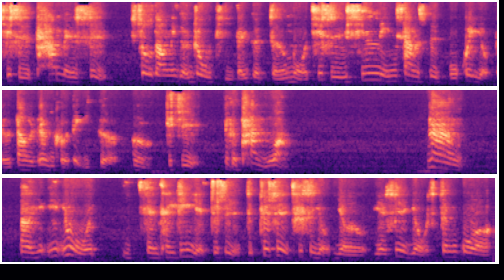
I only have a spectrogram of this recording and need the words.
其实他们是。受到那个肉体的一个折磨，其实心灵上是不会有得到任何的一个，嗯，就是那个盼望。那，呃，因因为我以前曾经也就是就就是其实有有也是有生过，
